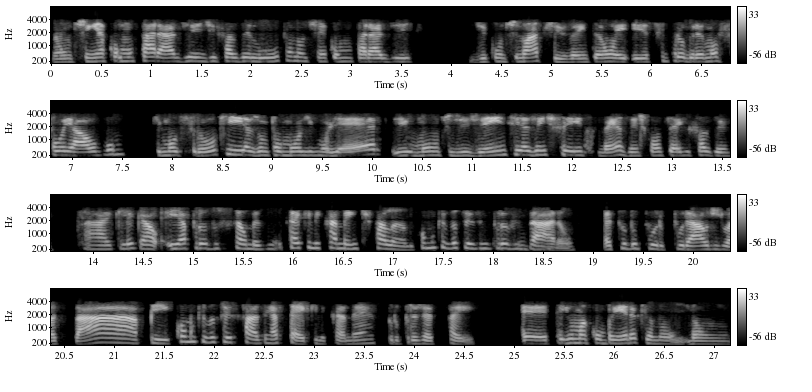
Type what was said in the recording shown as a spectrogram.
Não tinha como parar de, de fazer luta, não tinha como parar de, de continuar ativa. Então, esse programa foi algo que mostrou que juntou um monte de mulher e um monte de gente e a gente fez, né? A gente consegue fazer. Ai, que legal. E a produção mesmo, tecnicamente falando, como que vocês improvisaram? É tudo por, por áudio de WhatsApp? Como que vocês fazem a técnica, né, para o projeto sair? É, tem uma companheira que eu não, não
